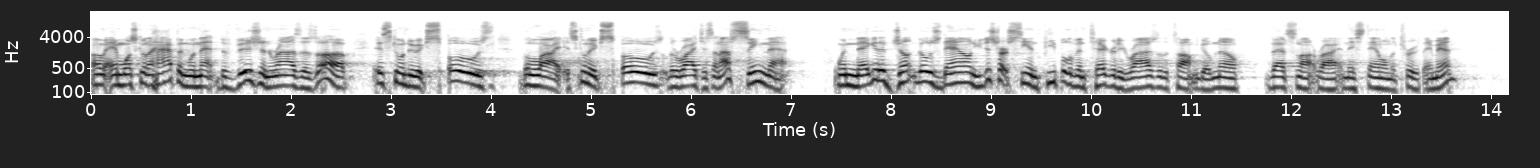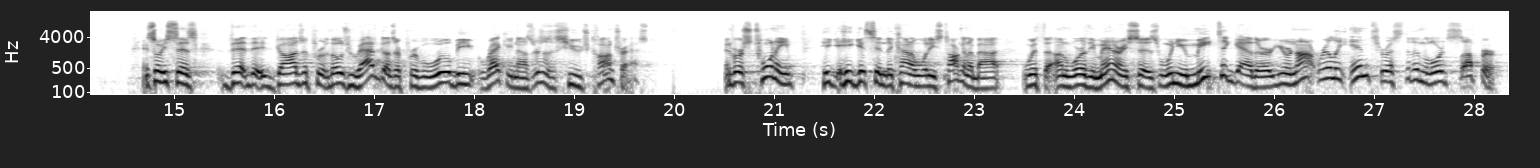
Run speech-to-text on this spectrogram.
Um, and what's going to happen when that division rises up, it's going to expose the light, it's going to expose the righteous. And I've seen that. When negative junk goes down, you just start seeing people of integrity rise to the top and go, no, that's not right. And they stand on the truth. Amen? And so he says that, that God's approval, those who have God's approval will be recognized. There's a huge contrast. In verse 20, he, he gets into kind of what he's talking about with the unworthy manner. He says, When you meet together, you're not really interested in the Lord's Supper.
